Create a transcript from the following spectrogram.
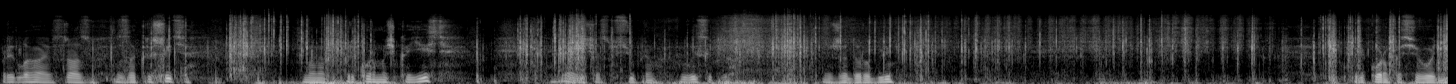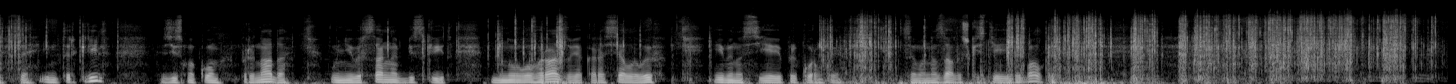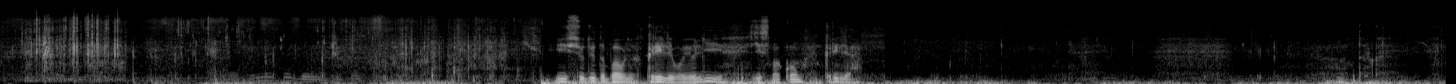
Предлагаю сразу закришиться. У мене тут прикормочка є. Я її зараз всю прям висиплю. Вже дороблю. Прикормка сьогодні це інтеркріль зі смаком принада універсальна бісквіт. Минулого разу я карася ловив іменно з цією прикормкою. Це мене залишки з тієї рибалки. І сюди додавлю крилевої олії зі смаком криля.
